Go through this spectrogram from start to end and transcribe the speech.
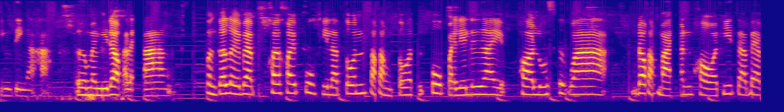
จริง ๆอะค่ะ เออมันมีดอกอะไรบ้างฝนก็เลยแบบค่อยๆ ปลูกทีละต้นสองต้นปลูกไปเรื่อยๆ พอรู้สึกว่าดอกไม้มันพอที่จะแบบ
